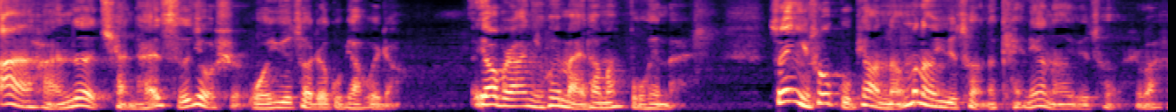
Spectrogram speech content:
暗含的潜台词就是我预测这股票会涨，要不然你会买它吗？不会买。所以你说股票能不能预测？那肯定能预测，是吧？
